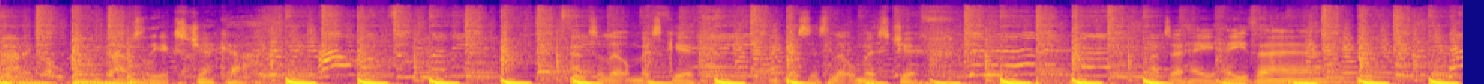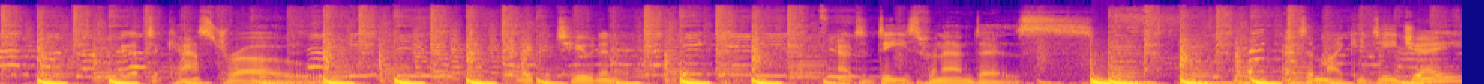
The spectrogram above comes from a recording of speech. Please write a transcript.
Out to the Exchequer. Out to Little Miss. I guess it's Little Mischief. Out to Hey Hey there. Pick up to Castro. Make a tune in it. Out to Deez Fernandez. Out to Mikey DJ.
